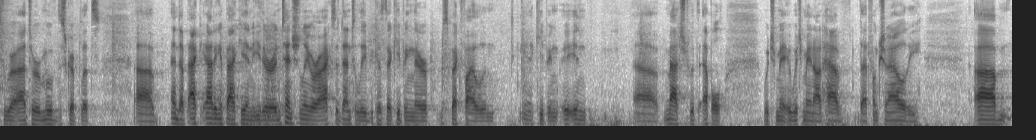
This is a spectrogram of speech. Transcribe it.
to, uh, to remove the scriptlets, uh, end up adding it back in either intentionally or accidentally because they're keeping their spec file in, you know, keeping in, uh, matched with EPEL, which may, which may not have that functionality. Um,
